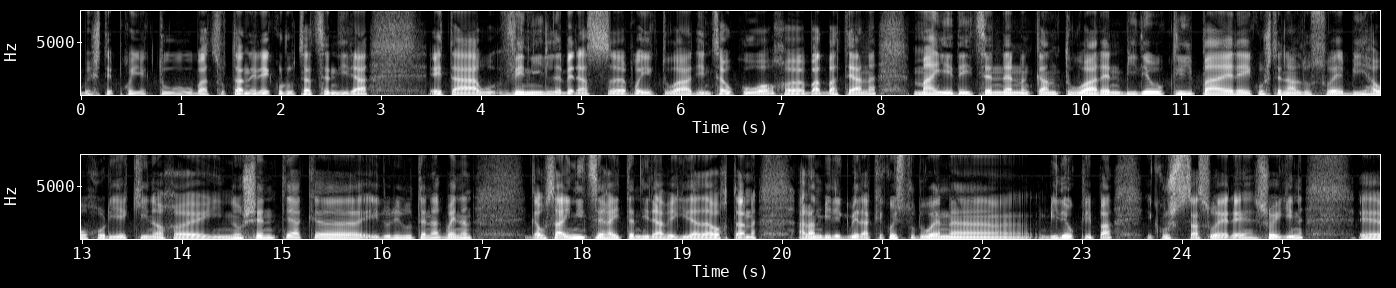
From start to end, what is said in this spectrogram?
beste proiektu batzutan ere kurutzatzen dira. Eta hau venil beraz eh, proiektua dintzauku hor, eh, bat batean, mai deitzen den kantuaren bideoklipa ere ikusten alduzue, bi hau horiekin hor eh, inosenteak uh, iduri dutenak, baina gauza initze gaiten dira begirada hortan. Alan bilik berak ekoiztu duen uh, bideoklipa, ikus zazu ere, so egin, uh,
